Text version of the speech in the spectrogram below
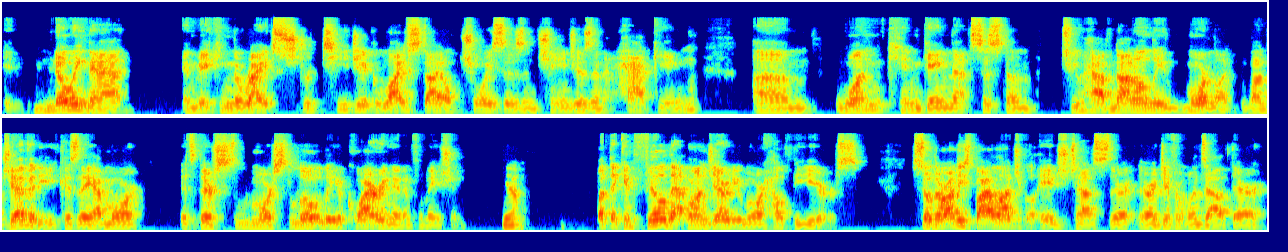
it, knowing that and making the right strategic lifestyle choices and changes and hacking, um, one can game that system to have not only more lo- longevity because they have more, it's they're more slowly acquiring that inflammation. Yeah. But they can fill that longevity with more healthy years. So there are these biological age tests. There, there are different ones out there,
